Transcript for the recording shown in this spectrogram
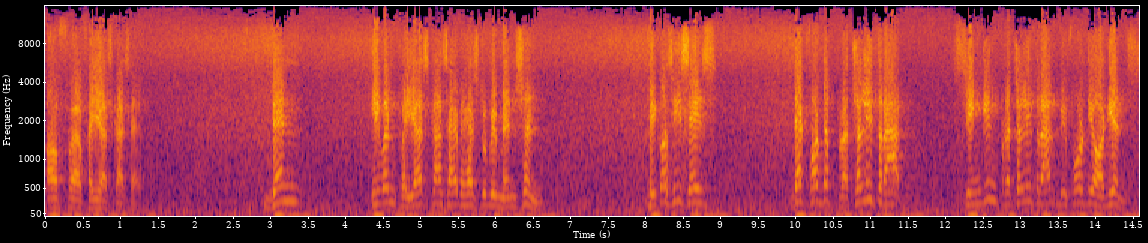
of Fayaz Khan Sahib. Then even Fayaz Khan Sahib has to be mentioned because he says that for the Prachalit Rag, singing Prachalit Rag before the audience,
